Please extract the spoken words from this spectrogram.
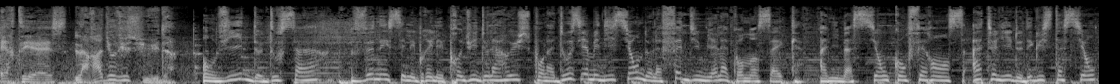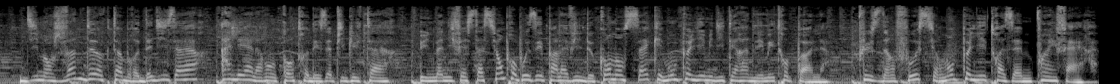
RTS, la radio du Sud. Envie de douceur Venez célébrer les produits de la ruche pour la 12e édition de la fête du miel à Condensec. Animation, conférences, ateliers de dégustation. Dimanche 22 octobre dès 10h, allez à la rencontre des apiculteurs. Une manifestation proposée par la ville de Condensec et Montpellier Méditerranée Métropole. Plus d'infos sur montpellier3m.fr.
